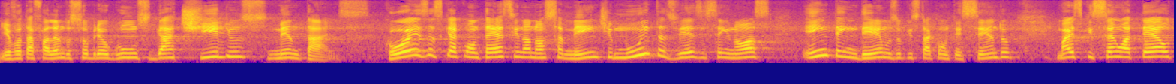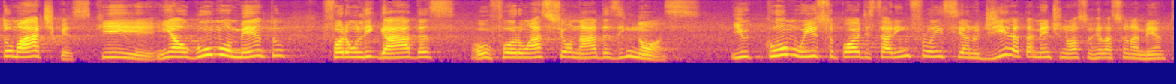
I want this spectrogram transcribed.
E eu vou estar falando sobre alguns gatilhos mentais, coisas que acontecem na nossa mente, muitas vezes sem nós entendermos o que está acontecendo, mas que são até automáticas, que em algum momento foram ligadas ou foram acionadas em nós e como isso pode estar influenciando diretamente o nosso relacionamento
